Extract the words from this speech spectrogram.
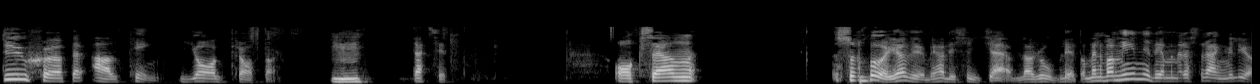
du sköter allting. Jag pratar. Mm. That's it. Och sen så började vi. Vi hade så jävla roligt. Men det var min idé med restaurangmiljö.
